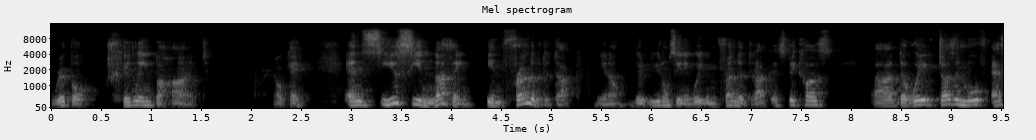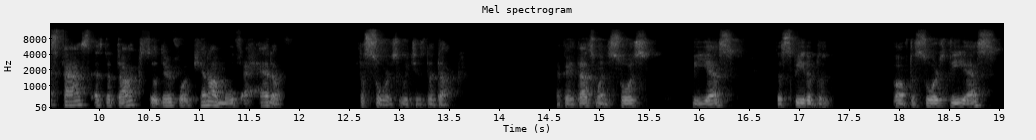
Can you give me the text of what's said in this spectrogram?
ripple trailing behind okay? And you see nothing in front of the duck, you know, you don't see any wave in front of the duck. It's because uh, the wave doesn't move as fast as the duck, so therefore it cannot move ahead of the source, which is the duck. Okay, that's when source Vs, the speed of the, of the source Vs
